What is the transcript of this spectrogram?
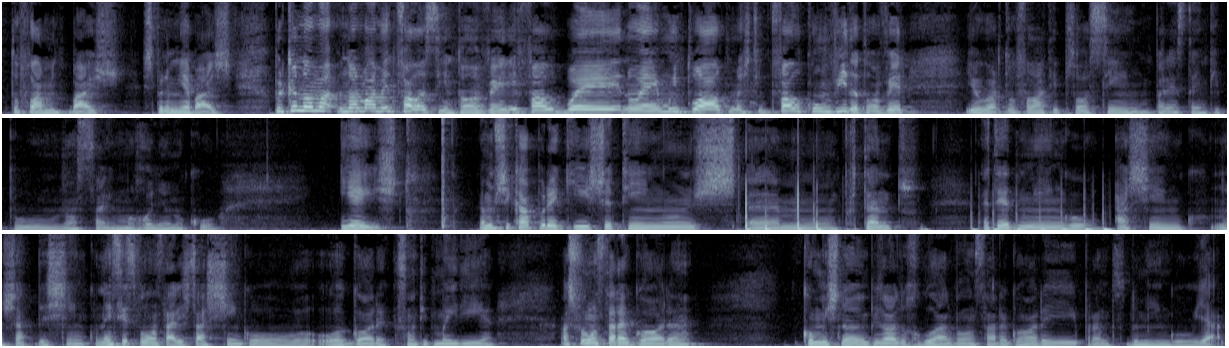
Estou a falar muito baixo. Isto para mim é baixo. Porque eu norma, normalmente falo assim, estão a ver? E falo, bué, não é muito alto, mas tipo, falo com vida, estão a ver? E agora estou a falar tipo só assim. Parece que tem tipo, não sei, uma rolha no cu. E é isto. Vamos ficar por aqui, chatinhos. Um, portanto, até domingo, às 5, no chat das 5. Nem sei se vou lançar isto às 5 ou, ou agora, que são tipo meio-dia. Acho que vou lançar agora. Como isto não é um episódio regular, vou lançar agora e pronto, domingo, yeah.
